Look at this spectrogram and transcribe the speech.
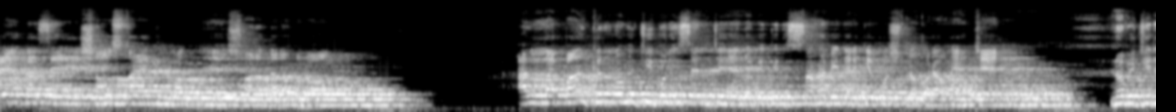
আয়াত আছে, সমস্ত আয়াতের মধ্যে সরদার হলো। আল্লাহ পাকের নবীজি বলেছেন যে, নবীজির সাহাবীদেরকে প্রশ্ন করা হয়েছে। নবীজির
